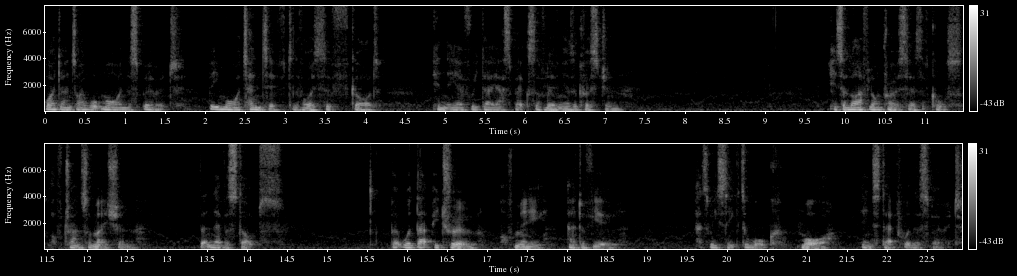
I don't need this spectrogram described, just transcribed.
why don't I walk more in the Spirit? Be more attentive to the voice of God in the everyday aspects of living as a Christian. It's a lifelong process, of course, of transformation that never stops. But would that be true of me and of you as we seek to walk more in step with the Spirit?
